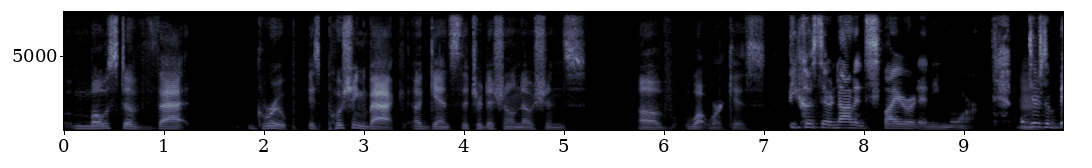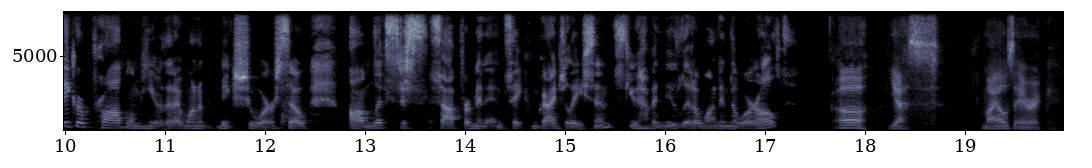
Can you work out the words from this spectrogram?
most of that group is pushing back against the traditional notions of what work is. Because they're not inspired anymore. But mm. there's a bigger problem here that I want to make sure. So um, let's just stop for a minute and say, Congratulations. You have a new little one in the world. Oh, yes. Miles Eric.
